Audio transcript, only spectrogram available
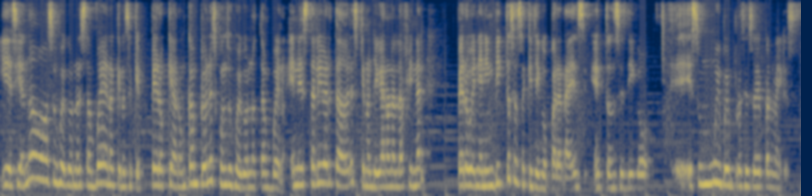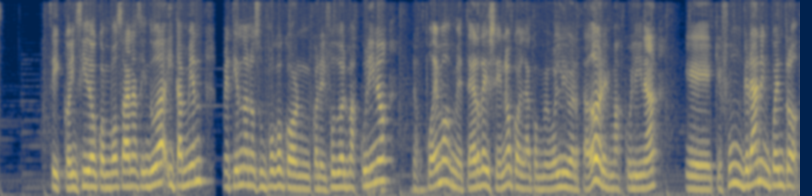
Y decía, no, su juego no es tan bueno, que no sé qué, pero quedaron campeones con su juego no tan bueno. En esta Libertadores, que no llegaron a la final, pero venían invictos hasta que llegó Paranaense. Entonces digo, eh, es un muy buen proceso de Palmeiras. Sí, coincido con vos, Ana, sin duda. Y también metiéndonos un poco con, con el fútbol masculino, nos podemos meter de lleno con la Conmebol Libertadores masculina, que fue un gran encuentro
